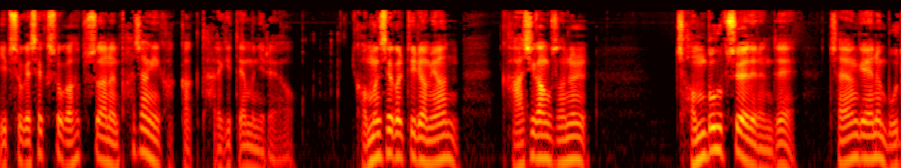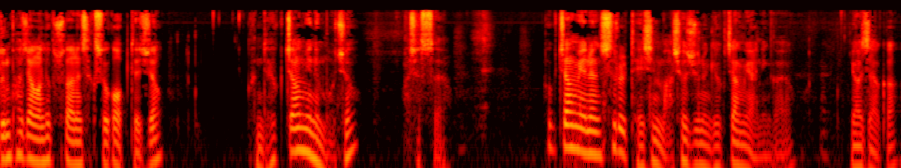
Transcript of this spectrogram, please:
입속의 색소가 흡수하는 파장이 각각 다르기 때문이래요. 검은색을 띠려면 가시광선을 전부 흡수해야 되는데 자연계에는 모든 파장을 흡수하는 색소가 없대죠. 근데 흑장미는 뭐죠? 하셨어요. 흑장미는 술을 대신 마셔주는 게 흑장미 아닌가요? 여자가.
